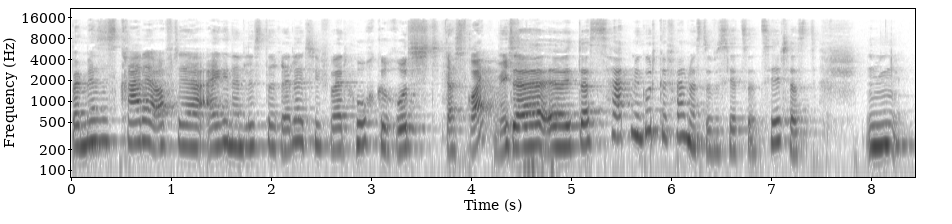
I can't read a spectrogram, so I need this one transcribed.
Bei mir ist es gerade auf der eigenen Liste relativ weit hochgerutscht. Das freut mich. Da, äh, das hat mir gut gefallen, was du bis jetzt erzählt hast. Hm,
